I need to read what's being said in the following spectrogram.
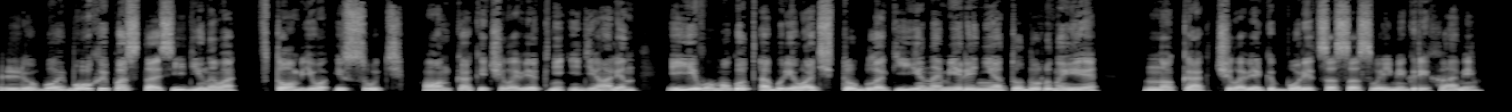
Любой бог ипостась единого, в том его и суть. Он, как и человек, не идеален, и его могут обуревать то благие намерения, то дурные. Но как человек борется со своими грехами,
